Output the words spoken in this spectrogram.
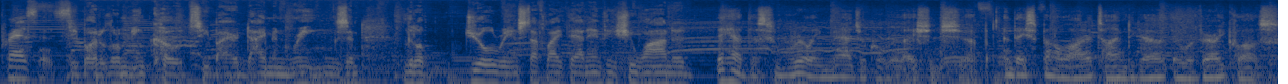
presents. He bought her little mink coats, he buy her diamond rings and little jewelry and stuff like that, anything she wanted. They had this really magical relationship, and they spent a lot of time together. They were very close.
